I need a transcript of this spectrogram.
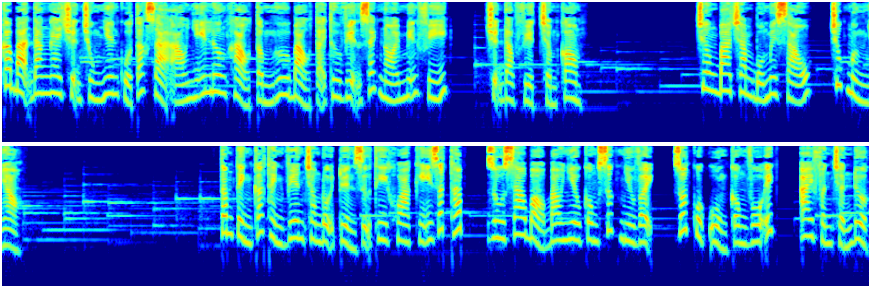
Các bạn đang nghe chuyện trùng niên của tác giả áo nhĩ lương khảo tầm ngư bảo tại thư viện sách nói miễn phí, chuyện đọc việt.com Chương 346 Chúc mừng nhỏ Tâm tình các thành viên trong đội tuyển dự thi khoa kỹ rất thấp, dù sao bỏ bao nhiêu công sức như vậy, rốt cuộc uổng công vô ích, ai phấn chấn được.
